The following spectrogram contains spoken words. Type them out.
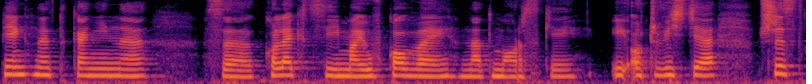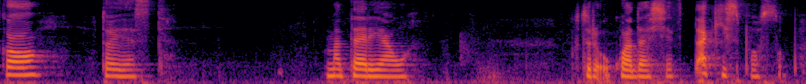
piękne tkaniny z kolekcji majówkowej nadmorskiej. I oczywiście wszystko to jest materiał, który układa się w taki sposób.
